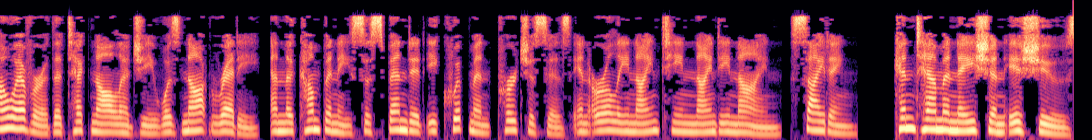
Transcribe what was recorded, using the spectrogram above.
However the technology was not ready, and the company suspended equipment purchases in early 1999, citing, "...contamination issues."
